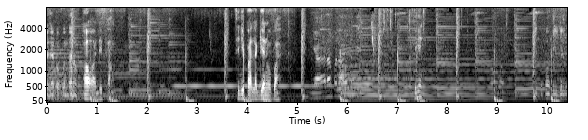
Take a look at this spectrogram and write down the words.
Maganda dyan papunta no. Oo, dito. Sige pa, lagyan mo pa. Nyaanan pa na ako ng Sige. Dito ko pigil.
